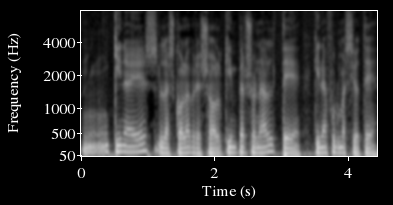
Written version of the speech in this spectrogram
mm, quina és l'escola bressol, quin personal té, quina formació té,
